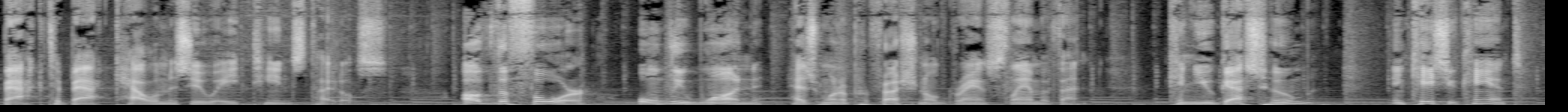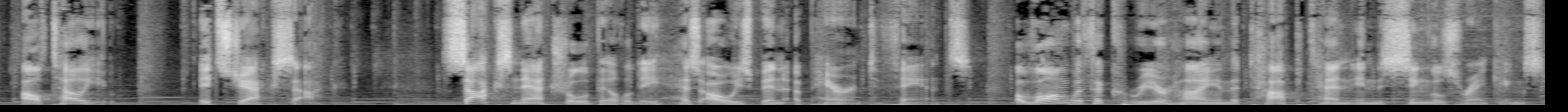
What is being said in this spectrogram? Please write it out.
back to back Kalamazoo 18s titles. Of the four, only one has won a professional Grand Slam event. Can you guess whom? In case you can't, I'll tell you. It's Jack Sock. Sock's natural ability has always been apparent to fans. Along with a career high in the top 10 in the singles rankings,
